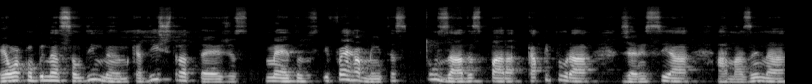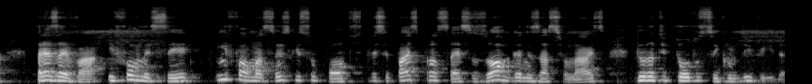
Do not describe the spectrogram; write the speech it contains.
é uma combinação dinâmica de estratégias, métodos e ferramentas usadas para capturar, gerenciar, armazenar, preservar e fornecer informações que suportam os principais processos organizacionais durante todo o ciclo de vida.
